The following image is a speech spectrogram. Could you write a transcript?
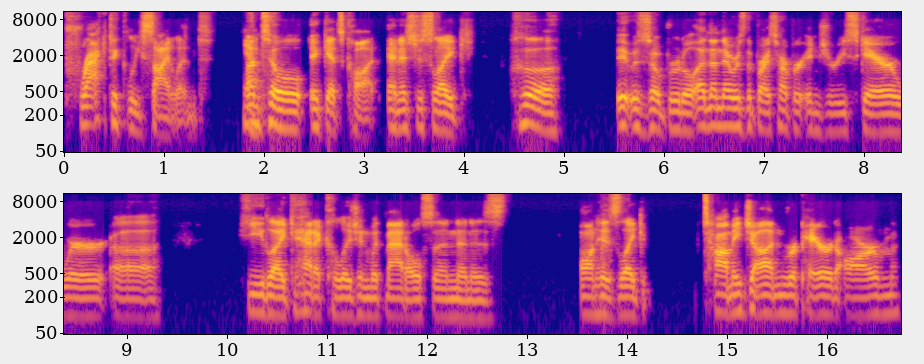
practically silent Yeah. until it gets caught and it's just like huh it was so brutal and then there was the Bryce Harper injury scare where uh he like had a collision with Matt Olson and is on his like Tommy John repaired arm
